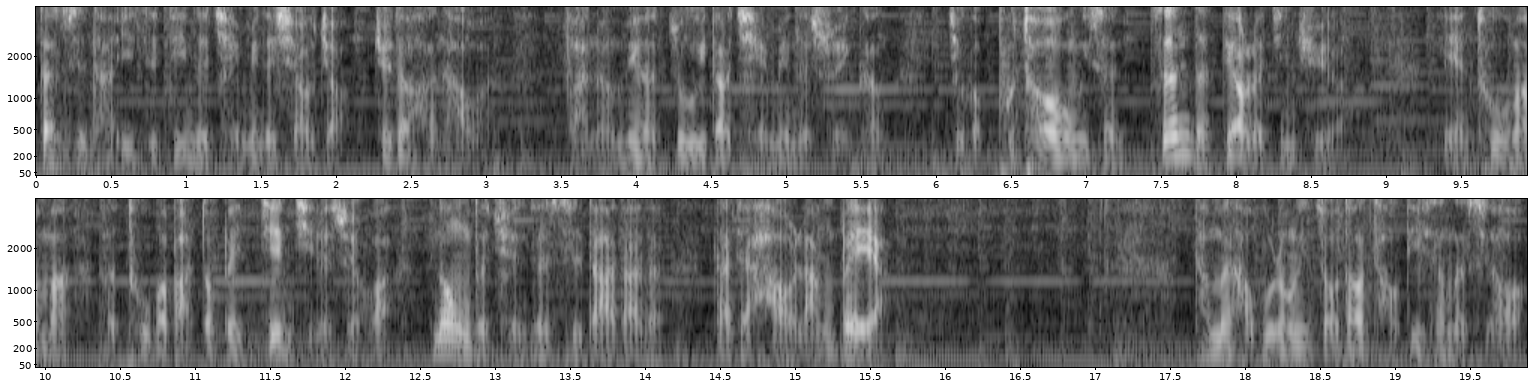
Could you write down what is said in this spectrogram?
但是他一直盯着前面的小脚，觉得很好玩，反而没有注意到前面的水坑。结果扑通一声，真的掉了进去了，连兔妈妈和兔爸爸都被溅起的水花弄得全身湿哒哒的，大家好狼狈啊！他们好不容易走到草地上的时候，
